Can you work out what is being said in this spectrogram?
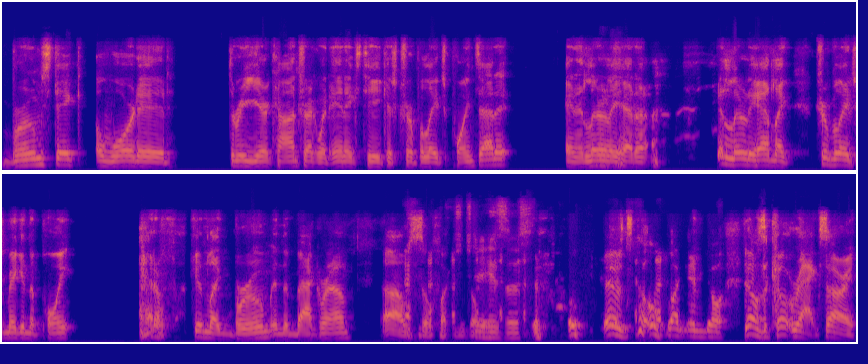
broomstick awarded three year contract with NXT because Triple H points at it, and it literally had a it literally had like Triple H making the point had a fucking like broom in the background. Oh, it was so fucking gold. Jesus. It was so fucking gold. That was a coat rack. Sorry,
